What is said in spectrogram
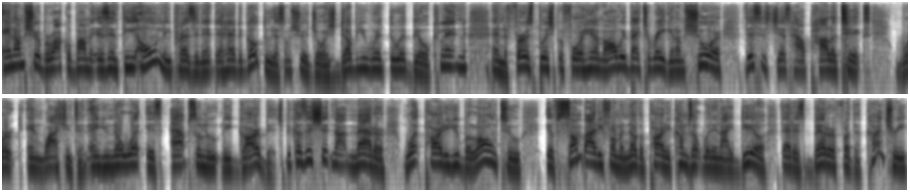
And I'm sure Barack Obama isn't the only president that had to go through this. I'm sure George W. went through it, Bill Clinton, and the first Bush before him, all the way back to Reagan. I'm sure this is just how politics work in Washington. And you know what? It's absolutely garbage because it should not matter what party you belong to. If somebody from another party comes up with an idea that is better better for the country,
